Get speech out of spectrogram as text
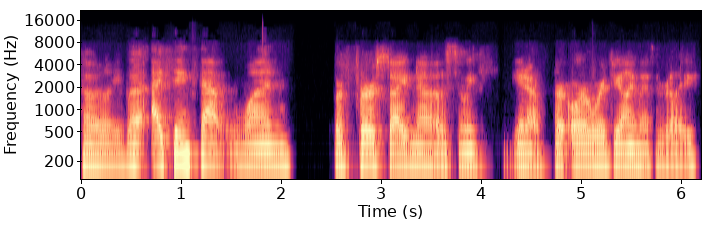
totally. But I think that when we're first diagnosed and we, you know, for, or we're dealing with a really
